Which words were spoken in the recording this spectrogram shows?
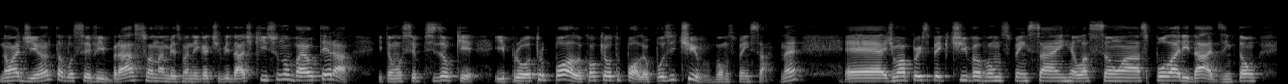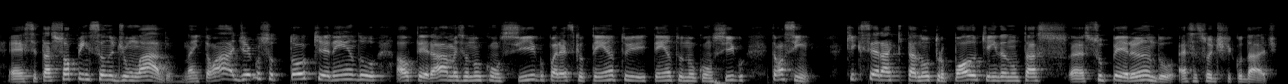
Não adianta você vibrar só na mesma negatividade, que isso não vai alterar. Então você precisa o quê? Ir para o outro polo. Qual que é o outro polo? É o positivo, vamos pensar, né? É, de uma perspectiva, vamos pensar em relação às polaridades. Então, é, você está só pensando de um lado, né? Então, ah, Diego, eu só estou querendo alterar, mas eu não consigo. Parece que eu tento e tento, não consigo. Então, assim, o que, que, será que está no outro polo que ainda não está é, superando essa sua dificuldade?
